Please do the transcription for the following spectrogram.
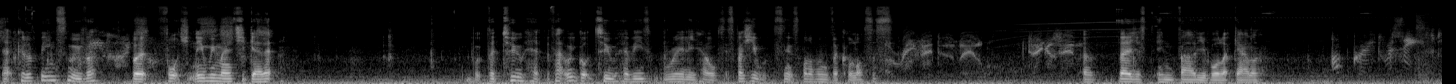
That could have been smoother, but fortunately we managed to get it. But the two the fact we've got two heavies really helps, especially since one of them's a Colossus. Uh, they're just invaluable at Gamma. Upgrade received.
